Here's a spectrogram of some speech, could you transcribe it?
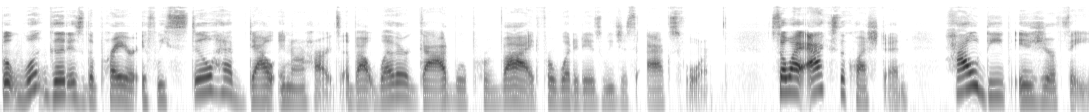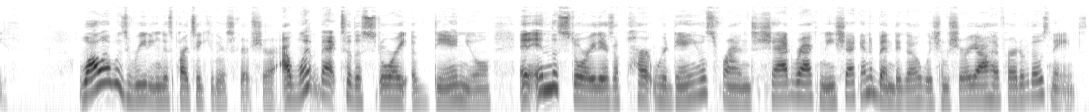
but what good is the prayer if we still have doubt in our hearts about whether God will provide for what it is we just asked for? So I ask the question How deep is your faith? While I was reading this particular scripture, I went back to the story of Daniel. And in the story, there's a part where Daniel's friends, Shadrach, Meshach, and Abednego, which I'm sure y'all have heard of those names,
